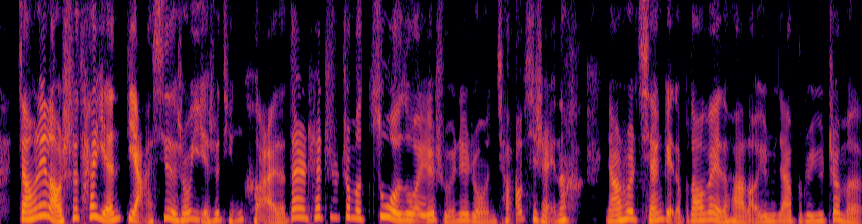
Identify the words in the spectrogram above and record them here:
蒋雯丽老师她演嗲戏的时候也是挺可爱的，但是她就是这么做作，也属于那种你瞧不起谁呢？你要说钱给的不到位的话，老艺术家不至于这么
